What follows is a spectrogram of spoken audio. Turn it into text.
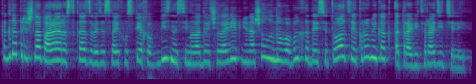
Когда пришла пора рассказывать о своих успехах в бизнесе, молодой человек не нашел иного выхода из ситуации, кроме как отравить родителей.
